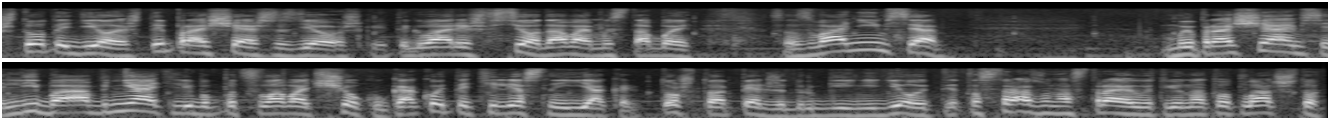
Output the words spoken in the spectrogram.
Что ты делаешь? Ты прощаешься с девушкой, ты говоришь, все, давай мы с тобой созвонимся, мы прощаемся, либо обнять, либо поцеловать щеку, какой-то телесный якорь, то, что, опять же, другие не делают, это сразу настраивает ее на тот лад, что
